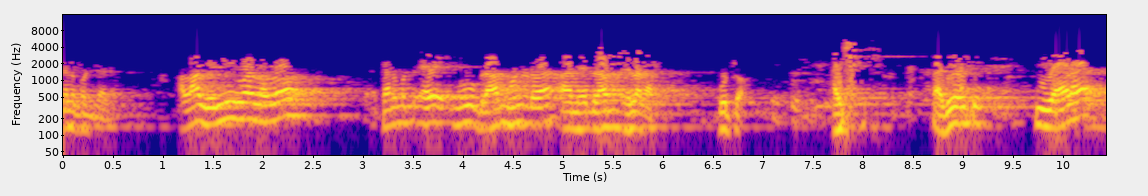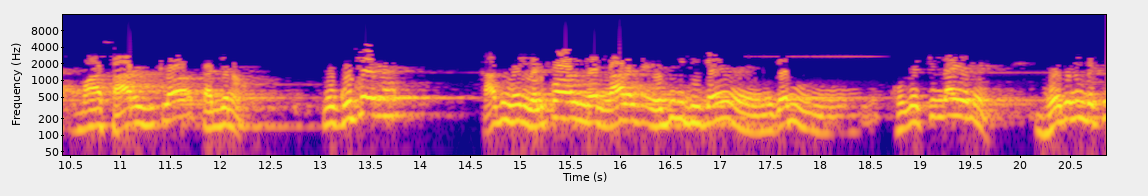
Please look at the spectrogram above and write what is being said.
నిలబడ్డాడు. అలా వెళ్ళి వాళ్ళలో కనబడి ఏ నువ్వు బ్రాహ్మణుడువా? ఆ నేను వెళ్ళరా. కూర్చో. అదేంటి? ఈవేళ మా సార్ ఇంట్లో తగ్గినం. నువ్వు కూర్చోయినా? కాదు నేను వెళ్ళిపోవాలి నేను రాలంటే ఎదురు నీకేం నీకేం కొవ్వెక్కిందా ఏమి? భోజనం పెట్టి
